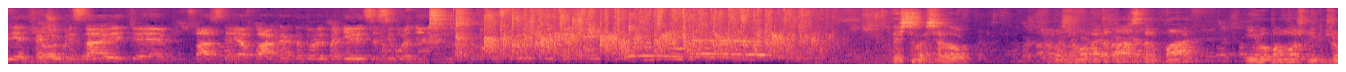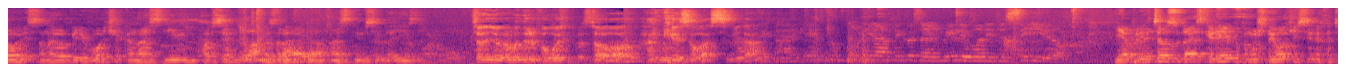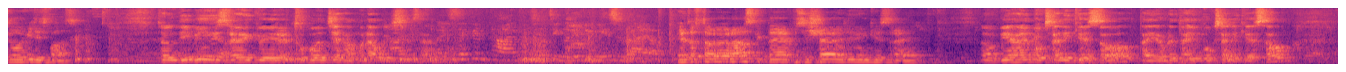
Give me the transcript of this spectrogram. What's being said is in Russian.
вечер. Хочу представить э, пастыря Пака, который поделится сегодня немножко по-русски. Спасибо, шалом. Шаббат шалом, это пастор Пак и его помощник Джойс, она его переводчик, она с ним по всем делам Израиля, она с ним всегда ездит. 저는 여러분들을 보고 싶어서 한국에서 왔습니다. I came from Korea because I really wanted to see you. Я прилетел сюда из Кореи, потому что я очень сильно хотел увидеть вас. 저는 리빙 이스라엘 교회를 두 번째 방문하고 있습니다. My second time visiting Living Israel. Это второй раз, когда я посещаю Living Israel. 어, 미하일 목사님께서, 다 여러분 담임 목사님께서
